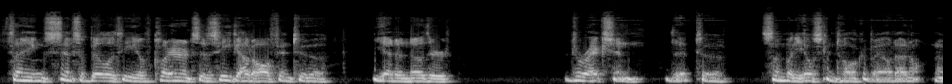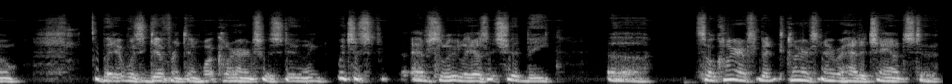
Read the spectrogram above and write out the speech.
things, sensibility of Clarence's, he got off into a, yet another direction that uh, somebody else can talk about. I don't know. But it was different than what Clarence was doing, which is absolutely as it should be. Uh, so Clarence, but Clarence never had a chance to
